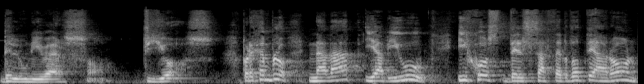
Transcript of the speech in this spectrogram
del universo, Dios. Por ejemplo, Nadab y Abiú, hijos del sacerdote Aarón,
